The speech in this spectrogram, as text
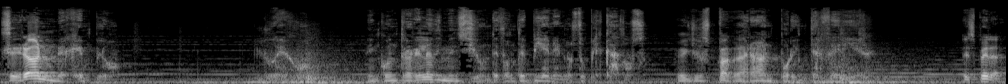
Serán un ejemplo. Luego, encontraré la dimensión de donde vienen los duplicados. Ellos pagarán por interferir. Espera,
